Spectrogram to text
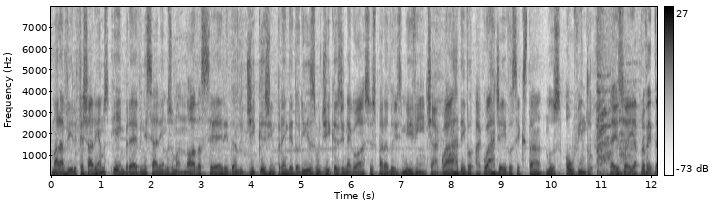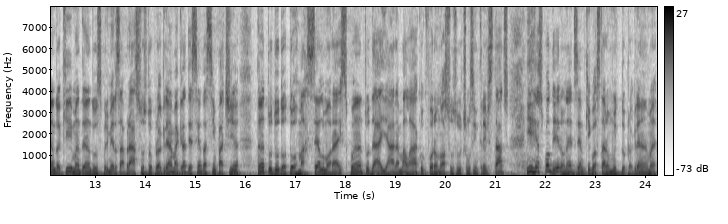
Maravilha, fecharemos e em breve iniciaremos uma nova série dando dicas de empreendedorismo, dicas de negócios para 2020. Aguardem, aguarde aí você que está nos ouvindo. É isso aí. Aproveitando aqui, mandando os primeiros abraços do programa, agradecendo a simpatia tanto do Dr. Marcelo Moraes quanto da Yara Malaco, que foram nossos últimos entrevistados e responderam, né, dizendo que gostaram muito do programa,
